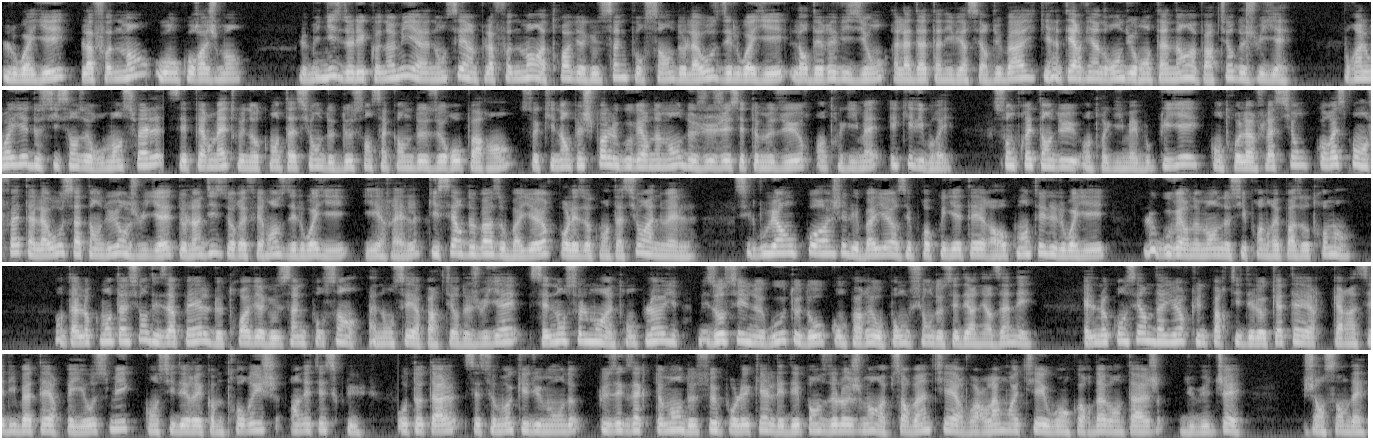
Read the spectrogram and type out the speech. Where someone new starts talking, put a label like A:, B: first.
A: Loyer, plafonnement ou encouragement? Le ministre de l'économie a annoncé un plafonnement à 3,5% de la hausse des loyers lors des révisions à la date anniversaire du bail qui interviendront durant un an à partir de juillet. Pour un loyer de 600 euros mensuels, c'est permettre une augmentation de 252 euros par an, ce qui n'empêche pas le gouvernement de juger cette mesure entre guillemets équilibrée. Son prétendu entre guillemets bouclier contre l'inflation correspond en fait à la hausse attendue en juillet de l'indice de référence des loyers, IRL, qui sert de base aux bailleurs pour les augmentations annuelles. S'il voulait encourager les bailleurs et propriétaires à augmenter les loyers, le gouvernement ne s'y prendrait pas autrement. Quant à l'augmentation des APL de 3,5% annoncée à partir de juillet, c'est non seulement un trompe-l'œil, mais aussi une goutte d'eau comparée aux ponctions de ces dernières années. Elle ne concerne d'ailleurs qu'une partie des locataires, car un célibataire payé au SMIC, considéré comme trop riche, en est exclu. Au total, c'est se moquer du monde, plus exactement de ceux pour lesquels les dépenses de logement absorbent un tiers, voire la moitié ou encore davantage, du budget. Jean Sandet.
